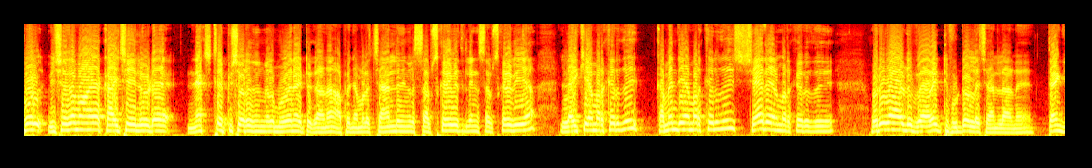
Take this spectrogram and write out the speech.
അപ്പോൾ വിശദമായ കാഴ്ചയിലൂടെ നെക്സ്റ്റ് എപ്പിസോഡ് നിങ്ങൾ മുഴുവനായിട്ട് കാണുക. അപ്പോൾ നമ്മുടെ ചാനൽ നിങ്ങൾ സബ്സ്ക്രൈബ് ചെയ്തില്ലെങ്കിൽ സബ്സ്ക്രൈബ് ചെയ്യുക. ലൈക്ക് ചെയ്യാൻ മറക്കരുത്. കമന്റ് ചെയ്യാൻ മറക്കരുത്. ഷെയർ ചെയ്യാൻ മറക്കരുത്. ഒരുപാട് വെറൈറ്റി ഫുഡുള്ള ചാനലാണ് താങ്ക്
